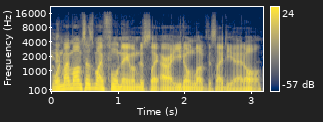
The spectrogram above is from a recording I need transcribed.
when my mom says my full name, I'm just like, all right, you don't love this idea at all.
